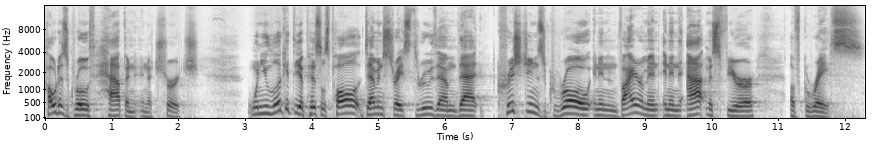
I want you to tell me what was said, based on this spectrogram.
How does growth happen in a church? When you look at the epistles, Paul demonstrates through them that Christians grow in an environment, in an atmosphere of grace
